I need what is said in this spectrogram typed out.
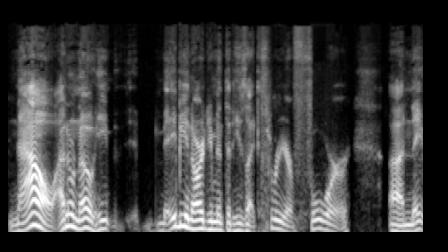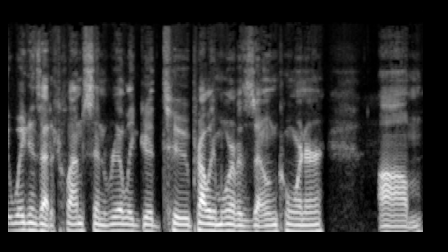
Now I don't know. He maybe an argument that he's like three or four. Uh, Nate Wiggins out of Clemson, really good too. Probably more of a zone corner. Um,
